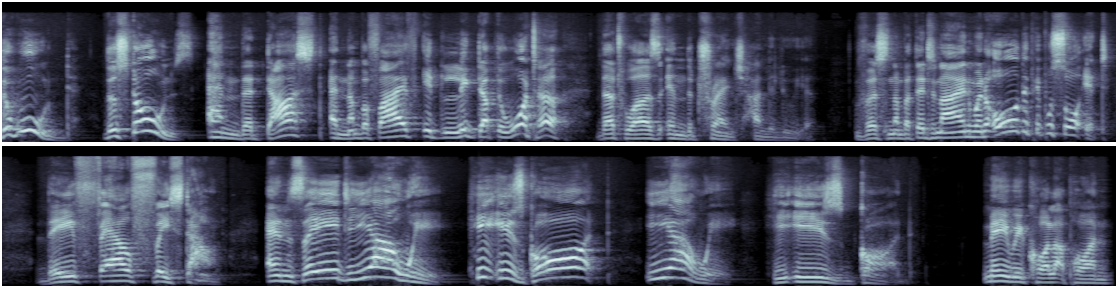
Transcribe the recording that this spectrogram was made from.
the wood, the stones and the dust. And number five, it licked up the water that was in the trench. Hallelujah. Verse number 39 When all the people saw it, they fell face down and said, Yahweh, He is God. Yahweh, He is God. May we call upon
